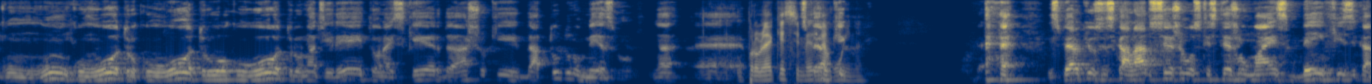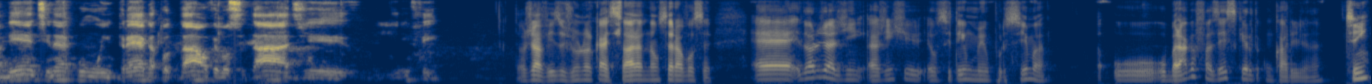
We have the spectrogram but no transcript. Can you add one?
com um, com o outro, com o outro ou com o outro na direita ou na esquerda. Acho que dá tudo no mesmo, né? O problema é que esse mês é espero que- ruim, né? espero que os escalados sejam os que estejam mais bem fisicamente, né? Com entrega total, velocidade, enfim. Então já aviso, Júnior Caissara não será você. É, Eduardo Jardim, a gente, eu citei um meio por cima. O, o Braga fazia esquerda com Carilho, né? Sim.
